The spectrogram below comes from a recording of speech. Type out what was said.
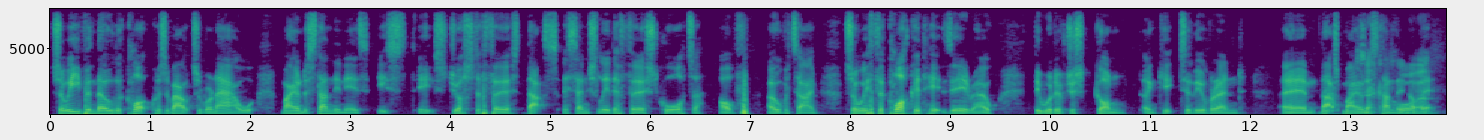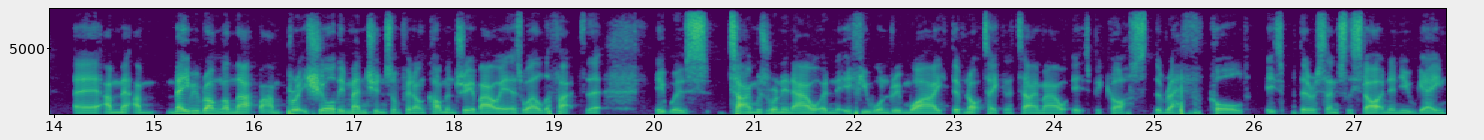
so even though the clock was about to run out, my understanding is it's it's just the first. That's essentially the first quarter of overtime. So if the clock had hit zero, they would have just gone and kicked to the other end. Um, that's my understanding of it. Uh, I'm, I'm maybe wrong on that, but I'm pretty sure they mentioned something on commentary about it as well. The fact that it was time was running out, and if you're wondering why they've not taken a timeout, it's because the ref called. It's they're essentially starting a new game.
